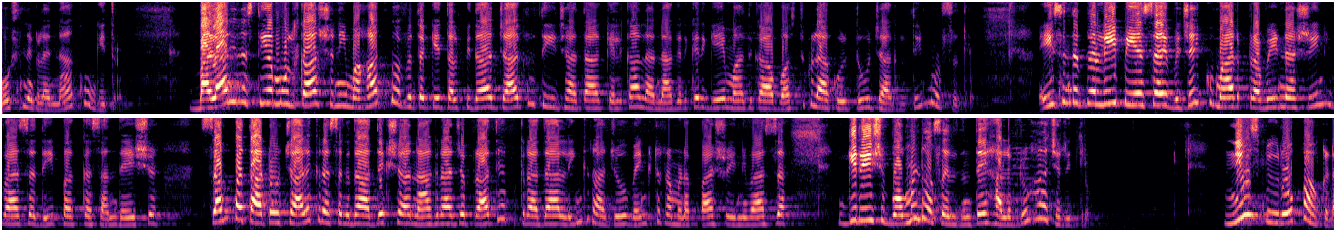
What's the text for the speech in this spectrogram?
ಘೋಷಣೆಗಳನ್ನು ಕೂಗಿದ್ರು. ಬಳ್ಳಾರಿ ರಸ್ತೆಯ ಮೂಲಕ ಶನಿ ಮಹಾತ್ಮ ವೃತ್ತಕ್ಕೆ ತಲುಪಿದ ಜಾಗೃತಿ ಜಾಥಾ ಕೆಲಕಾಲ ನಾಗರಿಕರಿಗೆ ಮಾದಕ ವಸ್ತುಗಳ ಕುರಿತು ಜಾಗೃತಿ ಮೂಡಿಸಿದ್ರು. ಈ ಸಂದರ್ಭದಲ್ಲಿ ಪಿಎಸ್ಐ ವಿಜಯ್ ಕುಮಾರ್ ಪ್ರವೀಣ್ ಶ್ರೀನಿವಾಸ, ದೀಪಕ್ ಸಂದೇಶ್, ಸಂಪತ್ ಆಟೋ ಚಾಲಕರ ಸಂಘದ ಅಧ್ಯಕ್ಷ ನಾಗರಾಜ, ಪ್ರಾಧ್ಯಾಪಕರಾದ ಲಿಂಗರಾಜು, ವೆಂಕಟರಮಣಪ್ಪ, ಶ್ರೀನಿವಾಸ್, ಗಿರೀಶ್ ಬೊಮ್ಮಣ್ಣ ಸೇರಿದಂತೆ ಹಲವರು ಹಾಜರಿದ್ದರು. News bureau Pavagada.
